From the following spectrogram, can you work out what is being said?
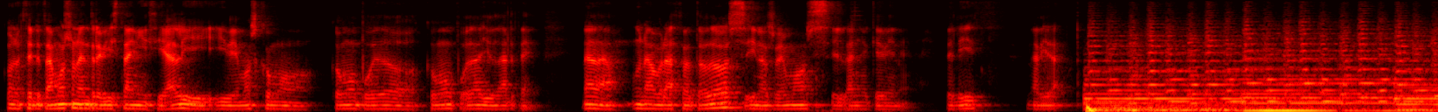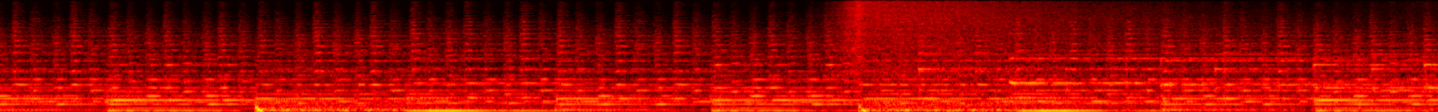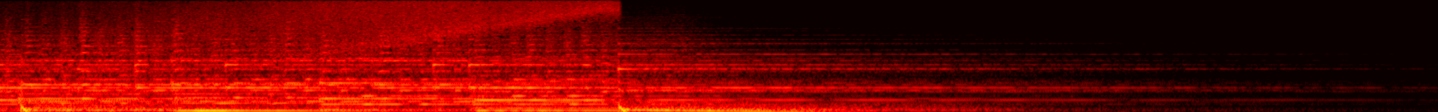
concertamos una entrevista inicial y, y vemos cómo, cómo, puedo, cómo puedo ayudarte. Nada, un abrazo a todos y nos vemos el año que viene. Feliz Navidad.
